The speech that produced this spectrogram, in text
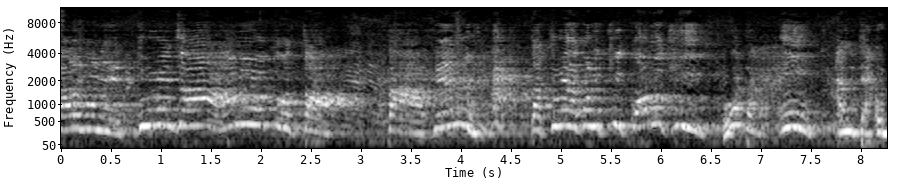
তার মানে তুমি যা আমিও তো তা। তা বেন তা তুমি এখন কি করো কি? ওটা আমি তো এখন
